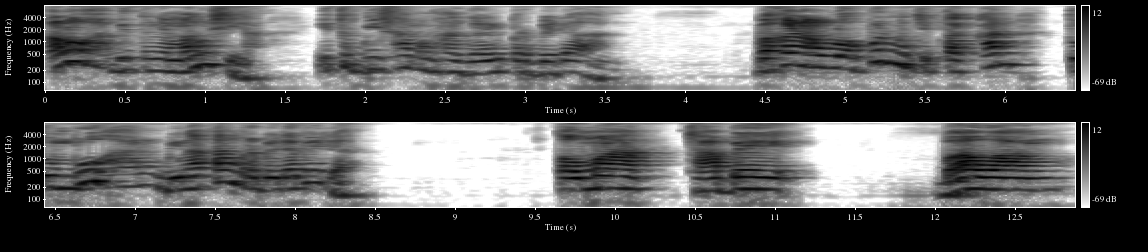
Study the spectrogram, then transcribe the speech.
Kalau habitatnya manusia, itu bisa menghargai perbedaan. Bahkan Allah pun menciptakan tumbuhan binatang berbeda-beda. Tomat, cabai, bawang,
